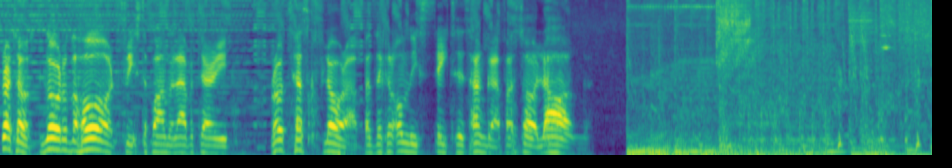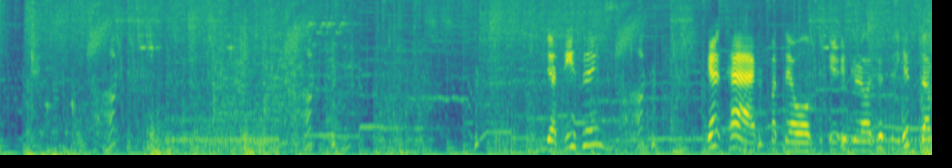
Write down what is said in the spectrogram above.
Stratos, Lord of the Horde, feast upon the laboratory grotesque flora, but they can only sate his hunger for so long. Yeah, these things can't tag, but they will, if your electricity hits them,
